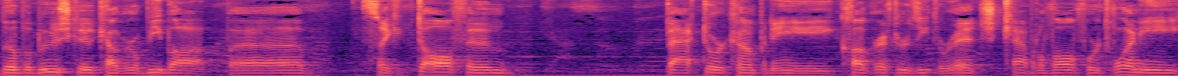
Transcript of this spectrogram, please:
Lil Babushka, Cowgirl Bebop, uh, Psychic Dolphin, Backdoor Company, Cloud Grifters Eat the Rich, Capital Vol 420,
